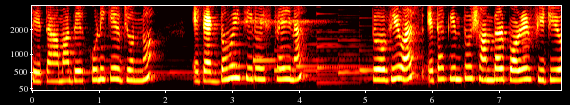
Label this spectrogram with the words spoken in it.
যেটা আমাদের ক্ষণিকের জন্য, এটা একদমই চিরস্থায়ী না। তো ভিউয়ার্স এটা কিন্তু সন্ধ্যার পরের ভিডিও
